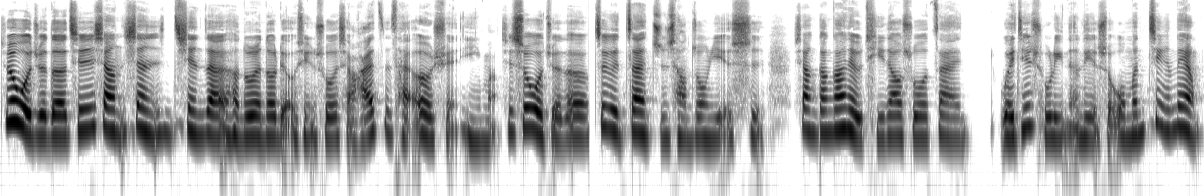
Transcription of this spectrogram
就是我觉得，其实像像现在很多人都流行说小孩子才二选一嘛。其实我觉得这个在职场中也是，像刚刚有提到说，在危机处理能力的时候，我们尽量。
